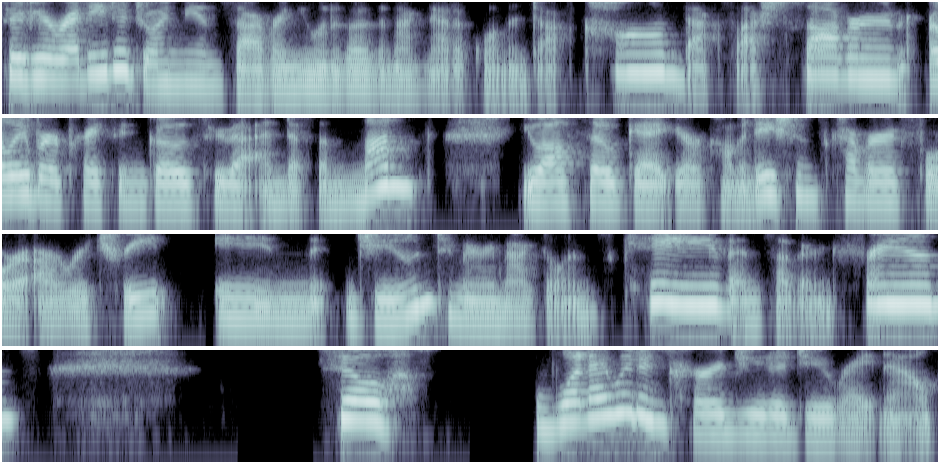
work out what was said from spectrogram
So if you're ready to join me in Sovereign, you want to go to themagneticwoman.com backslash sovereign. Early bird pricing goes through the end of the month. You also get your accommodations covered for our retreat in June to Mary Magdalene's Cave in southern France. So, what I would encourage you to do right now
